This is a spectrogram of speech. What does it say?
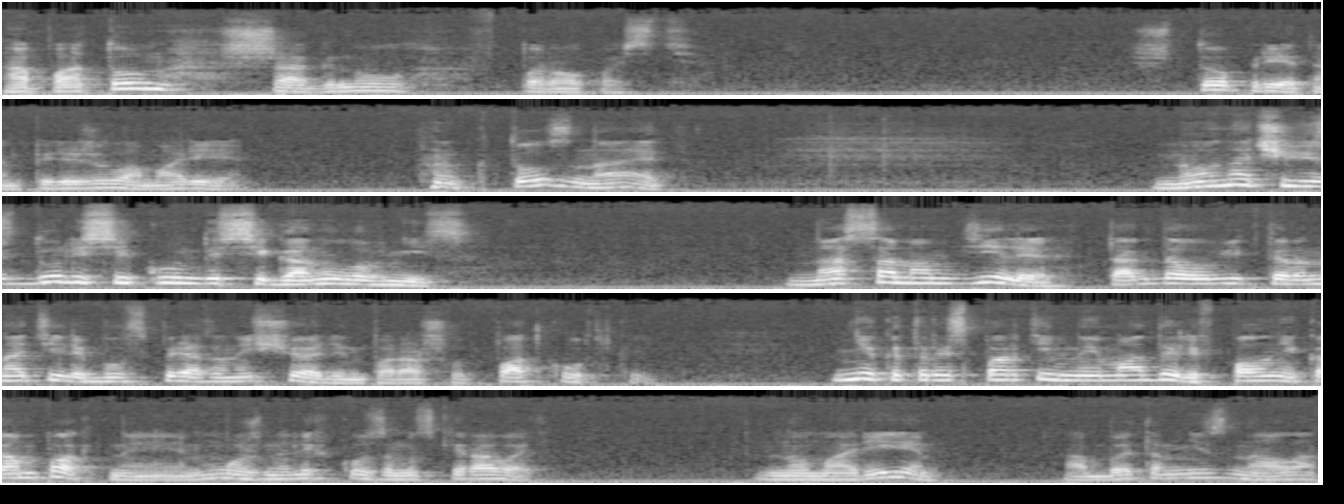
А потом шагнул в пропасть. Что при этом пережила Мария? Кто знает. Но она через доли секунды сиганула вниз – на самом деле, тогда у Виктора на теле был спрятан еще один парашют под курткой. Некоторые спортивные модели вполне компактные, можно легко замаскировать. Но Мария об этом не знала.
